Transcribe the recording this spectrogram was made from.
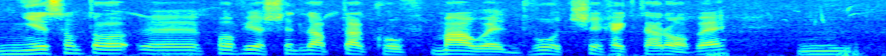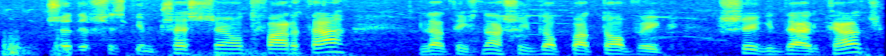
Nie są to e, powierzchnie dla ptaków małe, 2-3 hektarowe. Mm, Przede wszystkim przestrzeń otwarta dla tych naszych dopłatowych krzyk, derkacz,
